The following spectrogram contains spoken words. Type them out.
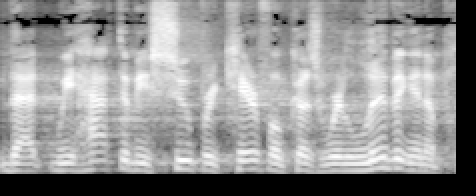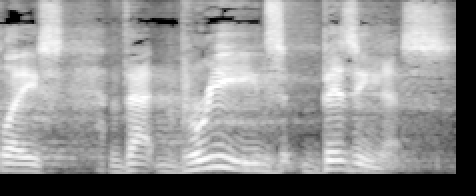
that we have to be super careful because we're living in a place that breeds busyness.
